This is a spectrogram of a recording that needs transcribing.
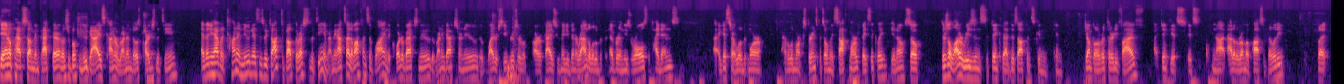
Dan will have some impact there. And those are both new guys, kind of running those parts sure. of the team. And then you have a ton of newness, as we talked about, the rest of the team. I mean, outside of offensive line, the quarterback's new, the running backs are new, the wide receivers are, are guys who've maybe been around a little bit, but never in these roles. The tight ends, uh, I guess, are a little bit more, have a little more experience, but it's only sophomores, basically, you know? So there's a lot of reasons to think that this offense can, can jump over 35. I think it's, it's not out of the realm of possibility. But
